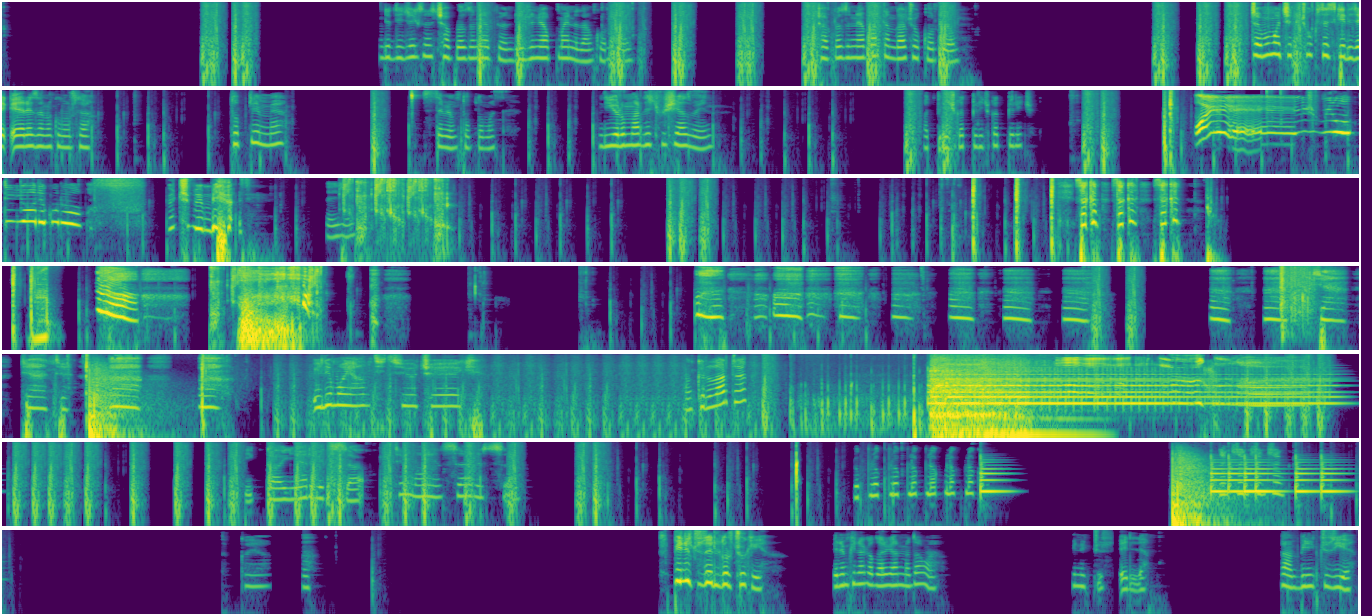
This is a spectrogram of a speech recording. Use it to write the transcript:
Şimdi diyeceksiniz çaprazını yapıyorsun. Düzünü yapmaya neden korkuyorum? Çaprazını yaparken daha çok korkuyorum. Camım açık. Çok ses gelecek eğer ezan okunursa. Toplayayım mı? İstemiyorum toplamak. Yorumlarda hiçbir şey yazmayın. Kat biriç kat biriç kat biriç. Oy! 3000 ok dünya rekoru. 3000 bir. Diyeceğim. Elim ayağım titriyor çek. Lan kırıl artık. Hikayer bitse, timayın sarısı. Blok blok blok blok blok blok blok. Dakika ya. Heh. 1354 çok iyi. Benimkine kadar gelmedi ama. 1350. Tamam 1300 iyi.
